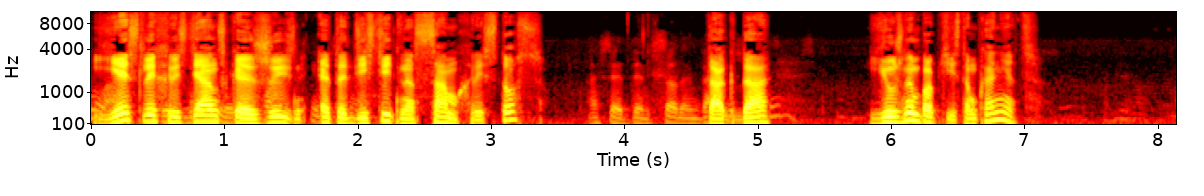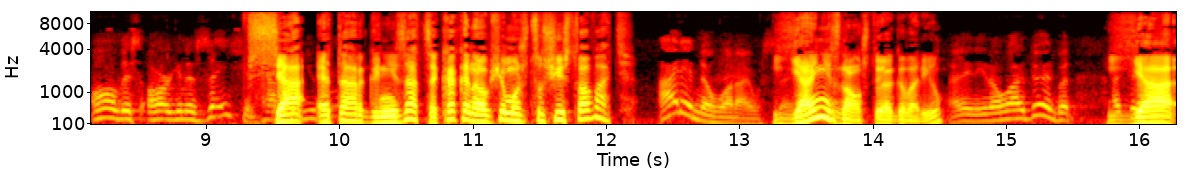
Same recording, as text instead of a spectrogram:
если христианская жизнь — это действительно сам Христос, тогда южным баптистам конец. Вся эта организация, как она вообще может существовать? Я не знал, что я говорил. Я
